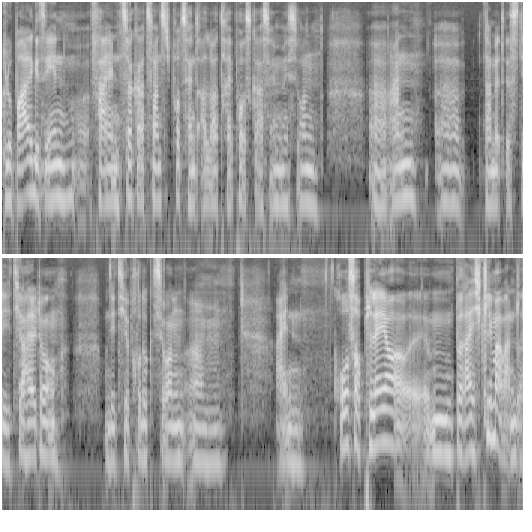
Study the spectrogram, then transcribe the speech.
global gesehen fallen ca. 20 Prozent aller Treibhausgasemissionen äh, an. Äh, damit ist die Tierhaltung und die Tierproduktion ähm, ein großer Player im Bereich Klimawandel.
